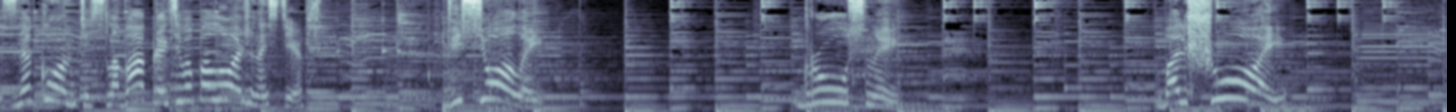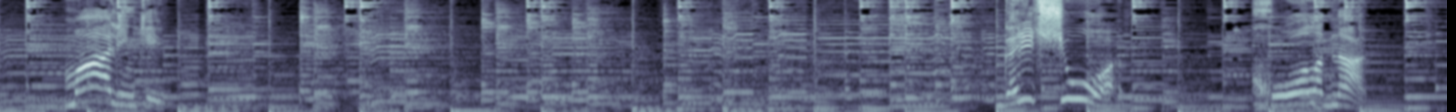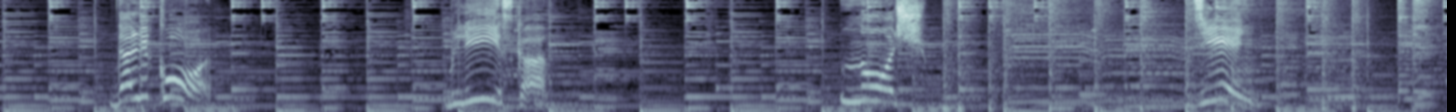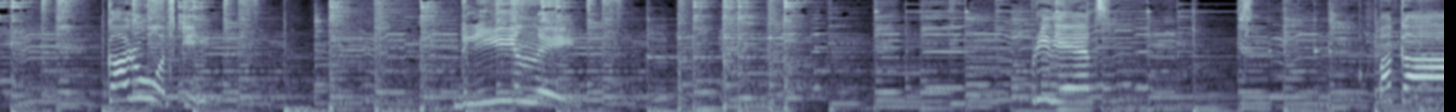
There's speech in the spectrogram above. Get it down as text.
Знакомьтесь, слова противоположности. Веселый Грустный. Большой. Маленький. Горячо. Холодно Далеко. Близко. Ночь. День. Короткий. Длинный. Привет. Пока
